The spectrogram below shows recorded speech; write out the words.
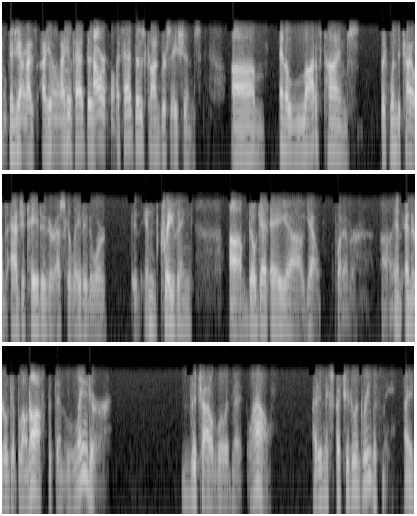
Okay. And yeah, I've I have I Oh, have had those powerful. I've had those conversations, um, and a lot of times, like when the child's agitated or escalated or in, in craving, um, they'll get a uh, yeah whatever, uh, and and it'll get blown off. But then later, the child will admit, "Wow, I didn't expect you to agree with me. I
